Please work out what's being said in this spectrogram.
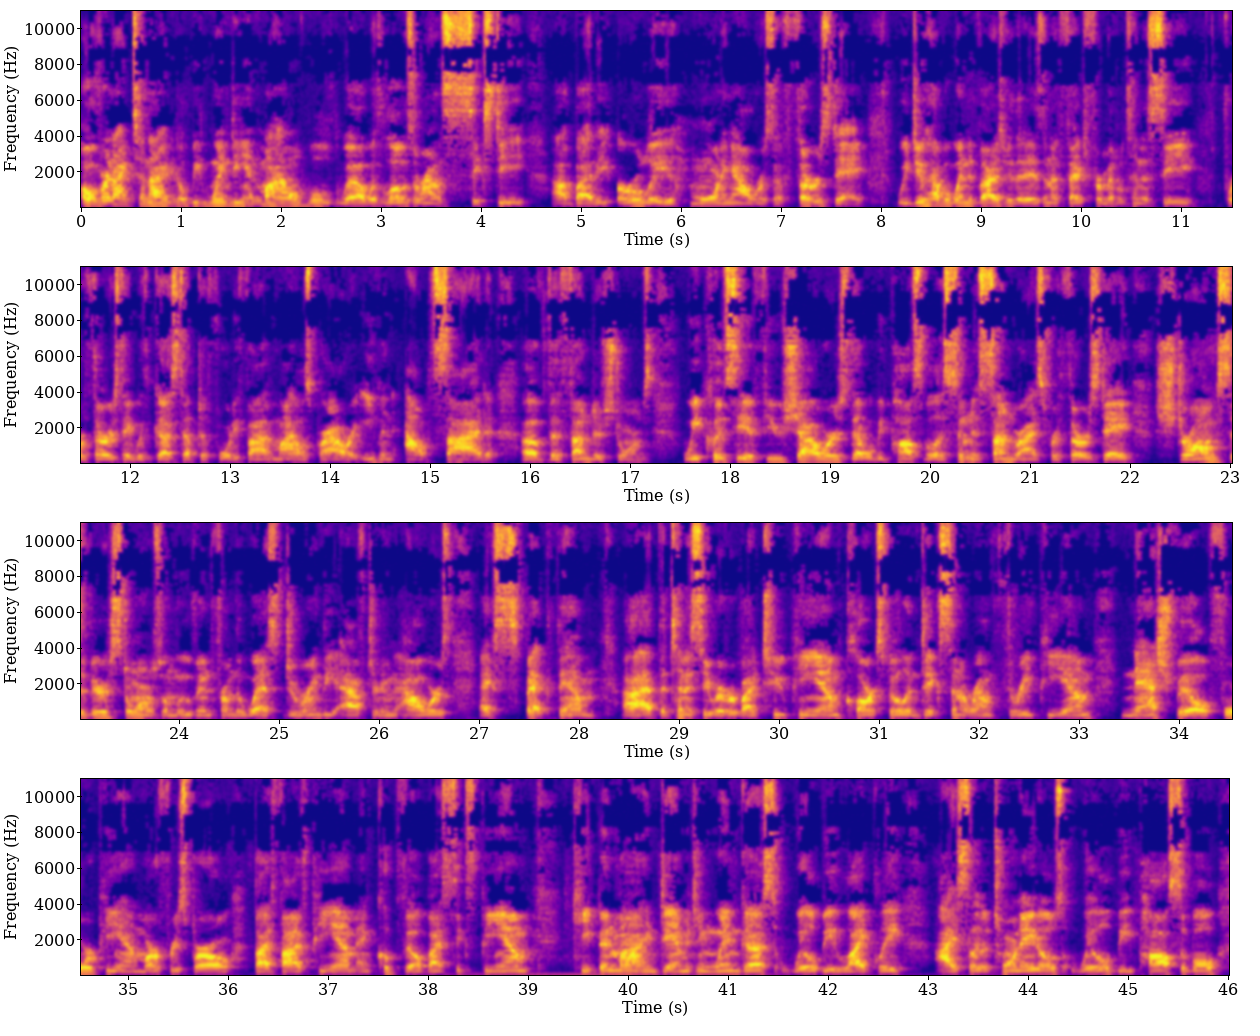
Overnight tonight, it'll be windy and mild, we'll, with lows around 60 uh, by the early morning hours of Thursday. We do have a wind advisory that is in effect for Middle Tennessee for Thursday with gusts up to 45 miles per hour, even outside of the thunderstorms. We could see a few showers that will be possible as soon as sunrise for Thursday. Strong severe storms will move in from the west during the afternoon hours. Expect them uh, at the Tennessee River by 2 p.m., Clarksville and Dickson around 3 p.m., Nashville 4 p.m., Murfreesboro by 5 p.m., and Cookeville by 6 p.m. Keep in mind, damaging wind gusts will be likely. Isolated tornadoes will be possible.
